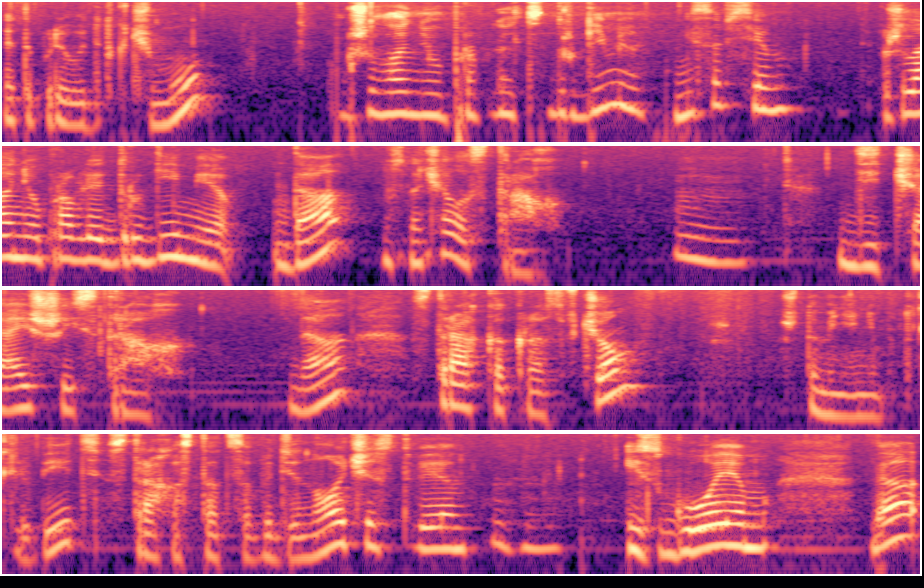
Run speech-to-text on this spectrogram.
Это приводит к чему? Желание управлять другими. Не совсем. Желание управлять другими, да, но сначала страх. М. дичайший страх. Да? Страх как раз в чем? Что меня не будут любить, страх остаться в одиночестве, Мгм. изгоем, да?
